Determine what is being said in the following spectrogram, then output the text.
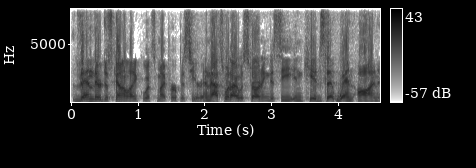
then they're just kind of like, what's my purpose here? And that's what I was starting to see in kids that went on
